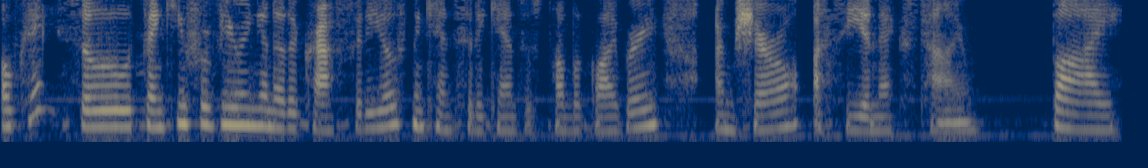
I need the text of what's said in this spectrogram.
Okay, so thank you for viewing another craft video from the Kansas City, Kansas Public Library. I'm Cheryl. I'll see you next time. Bye.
